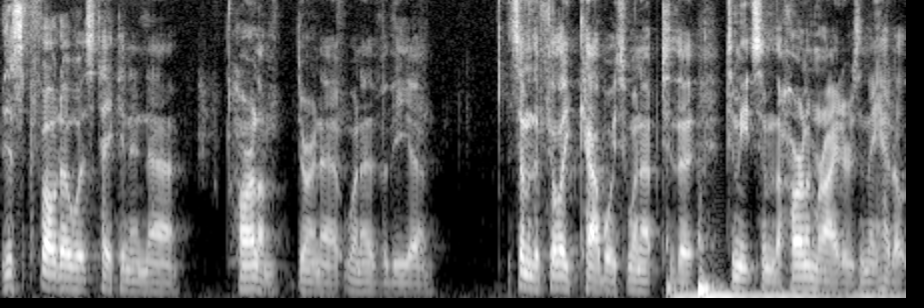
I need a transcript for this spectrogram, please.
This photo was taken in uh, Harlem during a, one of the uh, some of the Philly Cowboys went up to the to meet some of the Harlem Riders, and they had a,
